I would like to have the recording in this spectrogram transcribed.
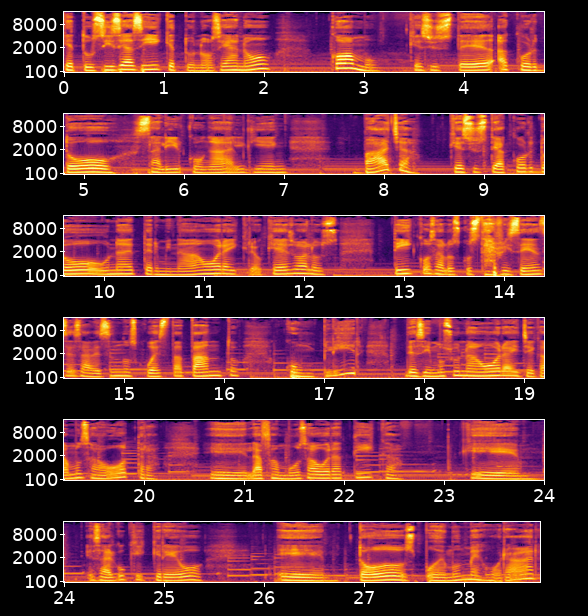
que tú sí sea sí, que tú no sea no. ¿Cómo? Que si usted acordó salir con alguien, vaya. Que si usted acordó una determinada hora, y creo que eso a los ticos, a los costarricenses, a veces nos cuesta tanto cumplir. Decimos una hora y llegamos a otra. Eh, la famosa hora tica, que es algo que creo eh, todos podemos mejorar.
